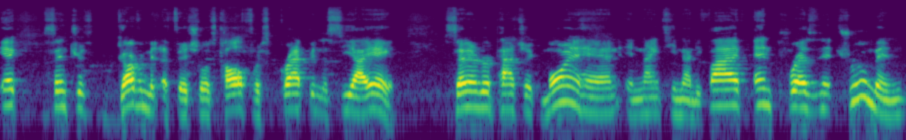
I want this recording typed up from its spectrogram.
eccentric government officials called for scrapping the CIA. Senator Patrick Moynihan in 1995 and President Truman,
